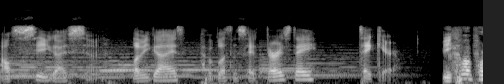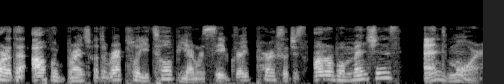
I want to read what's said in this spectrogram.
I'll see you guys soon. Love you guys. Have a blessed and safe Thursday. Take care. Become a part of the Alpha branch of the Reploid Utopia and receive great perks such as honorable mentions and more.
